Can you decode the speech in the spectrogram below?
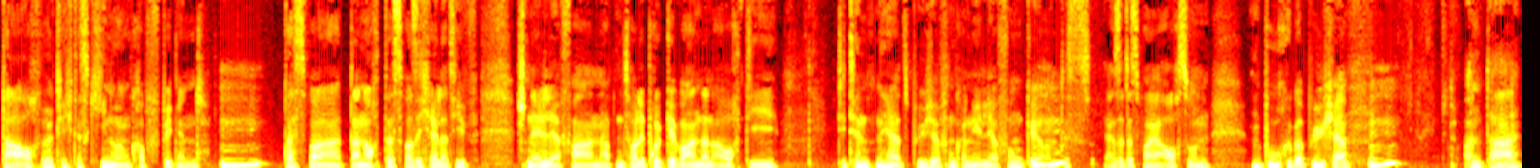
da auch wirklich das Kino im Kopf beginnt. Mhm. Das war dann auch das, was ich relativ schnell erfahren habe. Eine tolle Brücke waren dann auch die die Tintenherzbücher von Cornelia Funke mhm. und das also das war ja auch so ein, ein Buch über Bücher. Mhm. Und da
